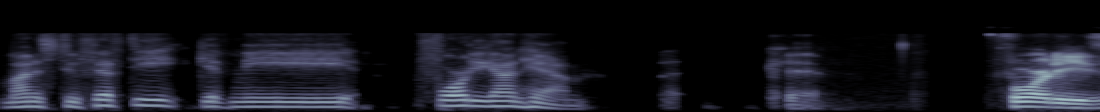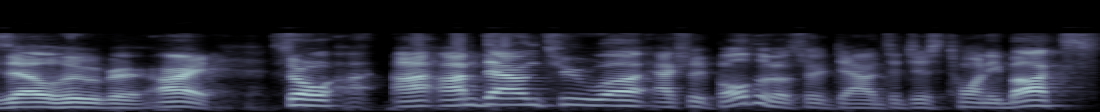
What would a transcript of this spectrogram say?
minus 250. Give me 40 on him. Okay. 40, Zellhuber. All right. So I, I'm down to uh, actually both of us are down to just 20 bucks.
